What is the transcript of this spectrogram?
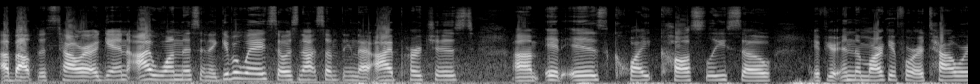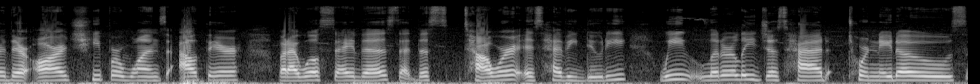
about this tower. Again, I won this in a giveaway, so it's not something that I purchased. Um, it is quite costly, so if you're in the market for a tower, there are cheaper ones out there. But I will say this, that this tower is heavy duty. We literally just had tornadoes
